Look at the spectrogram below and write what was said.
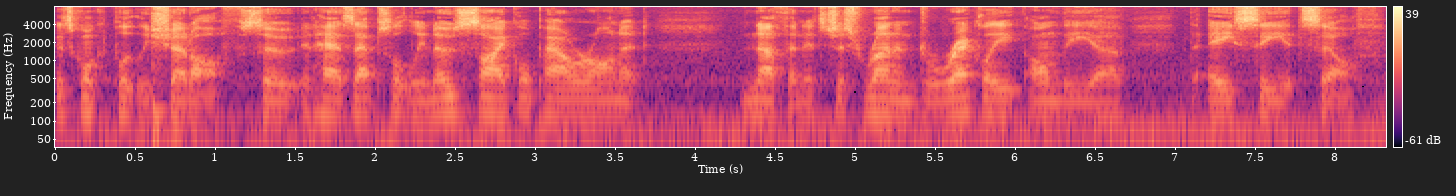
it's going to completely shut off. So it has absolutely no cycle power on it, nothing. It's just running directly on the uh, the AC itself.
